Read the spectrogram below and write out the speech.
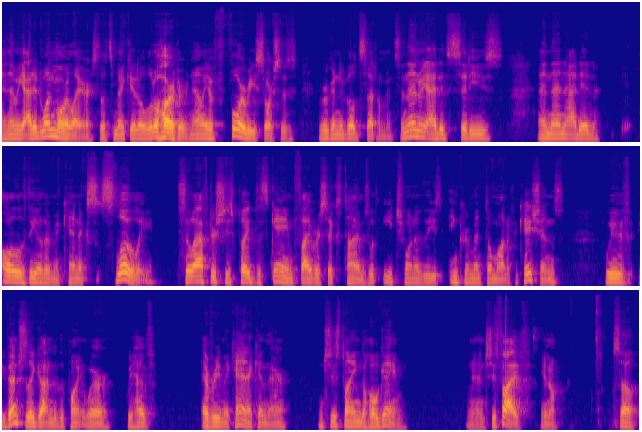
And then we added one more layer. So let's make it a little harder. Now we have four resources. We're going to build settlements. And then we added cities and then added all of the other mechanics slowly. So after she's played this game five or six times with each one of these incremental modifications, we've eventually gotten to the point where we have every mechanic in there and she's playing the whole game. And she's five, you know. So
